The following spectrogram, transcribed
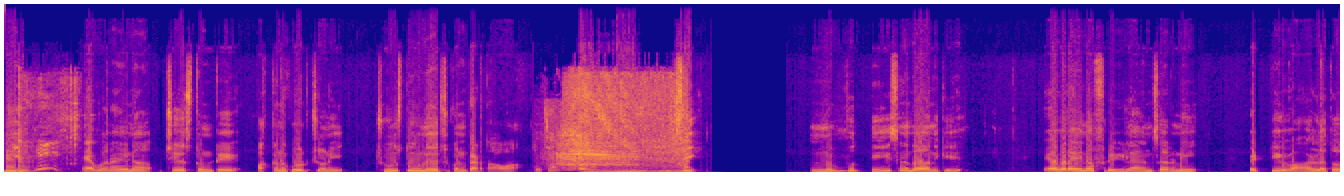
బి ఎవరైనా చేస్తుంటే పక్కన కూర్చొని చూస్తూ నేర్చుకొని పెడతావా? సి నువ్వు తీసిన దానికి ఎవరైనా ఫ్రీలాన్సర్ని పెట్టి వాళ్ళతో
